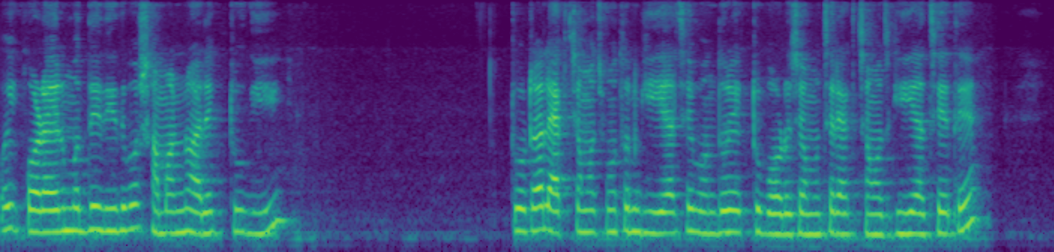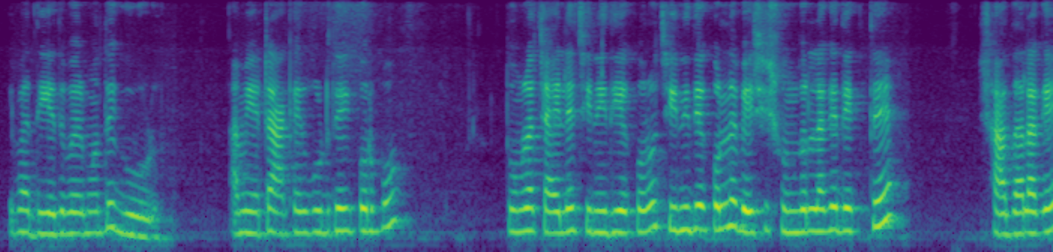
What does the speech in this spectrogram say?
ওই কড়াইয়ের মধ্যে দিয়ে দেবো সামান্য আরেকটু ঘি। টোটাল এক চামচ মতন ঘি আছে বন্ধুরা, একটু বড় চামচের এক চামচ ঘি আছে এতে। এবার দিয়ে দেবো এর মধ্যে গুড়। আমি এটা আখের গুড় দিয়েই করব। তোমরা চাইলে চিনি দিয়ে করো। চিনি দিয়ে করলে বেশি সুন্দর লাগে দেখতে, সাদা লাগে,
